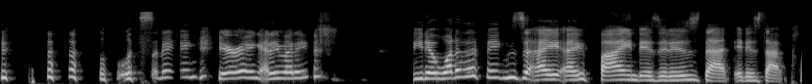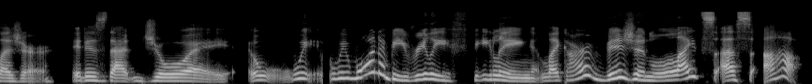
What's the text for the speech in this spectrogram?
listening, hearing anybody? You know, one of the things I, I find is it is that it is that pleasure. It is that joy. We we want to be really feeling like our vision lights us up.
